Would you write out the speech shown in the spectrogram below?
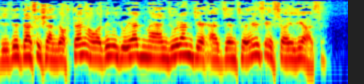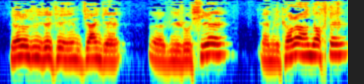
دیده دستش انداختن آماده می‌گوید منظورم از جنس و انس اسرائیلی هست. یه روز میگه که این جنگ ویروسی امریکا رو انداخته.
